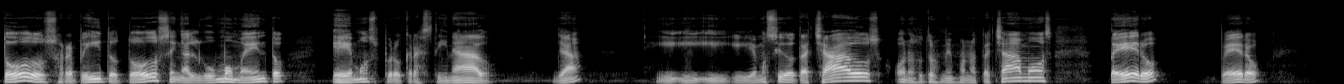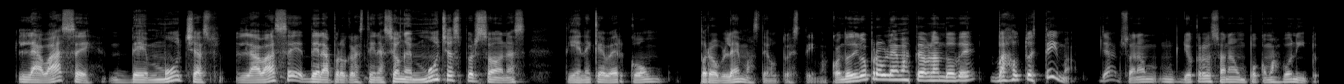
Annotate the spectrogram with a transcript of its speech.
Todos, repito, todos en algún momento hemos procrastinado, ¿ya? Y- y- y hemos sido tachados o nosotros mismos nos tachamos, pero, pero la base de muchas, la base de la procrastinación en muchas personas tiene que ver con problemas de autoestima. Cuando digo problemas, estoy hablando de baja autoestima. Ya, suena, yo creo que suena un poco más bonito.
